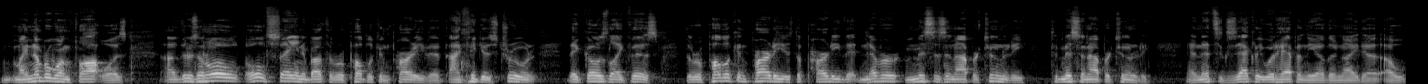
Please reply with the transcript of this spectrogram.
my number one thought was uh, there's an old old saying about the Republican Party that I think is true. That goes like this: the Republican Party is the party that never misses an opportunity to miss an opportunity. And that's exactly what happened the other night a, a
